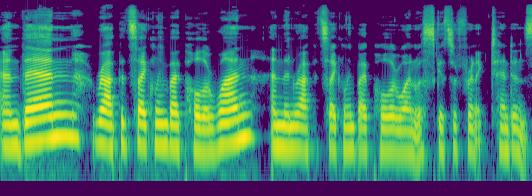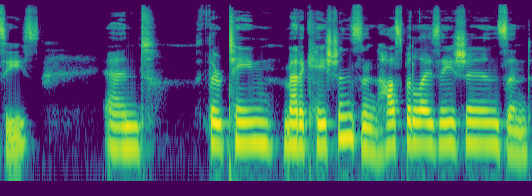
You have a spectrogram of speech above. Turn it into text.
and then rapid cycling bipolar 1 and then rapid cycling bipolar 1 with schizophrenic tendencies and 13 medications and hospitalizations and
